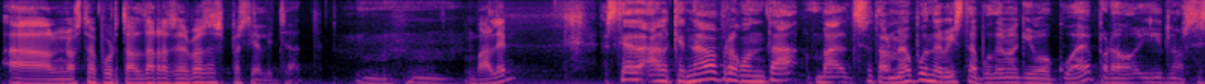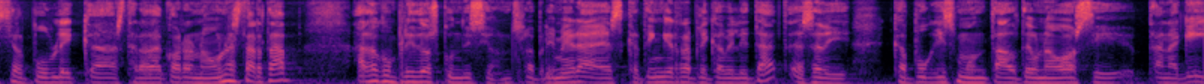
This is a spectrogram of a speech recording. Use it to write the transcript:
al nostre portal de reserves especialitzat. Mm -hmm. vale? És que el que anava a preguntar, va, sota el meu punt de vista podem equivoco, eh? però i no sé si el públic eh, estarà d'acord o no, una startup ha de complir dues condicions. La primera és que tinguis replicabilitat, és a dir, que puguis muntar el teu negoci tant aquí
